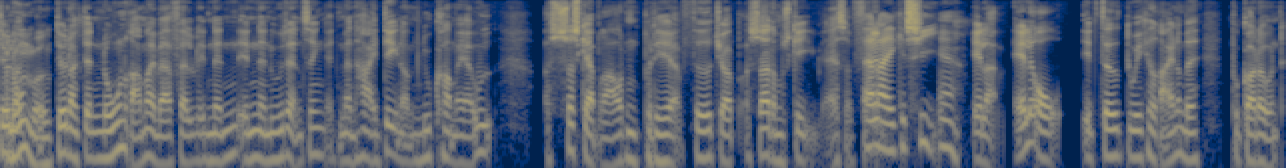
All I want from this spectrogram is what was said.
Det er på jo nogen måde. Det er jo nok den, nogen rammer i hvert fald i den anden ende af en uddannelse, ikke? at man har ideen om, nu kommer jeg ud, og så skal jeg brage den på det her fede job, og så er der måske altså 5, Er der ikke et- 10 Ja. eller alle år et sted, du ikke havde regnet med, på godt og ondt.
